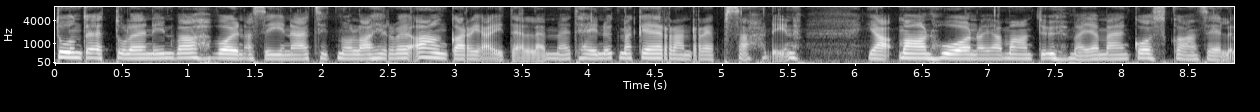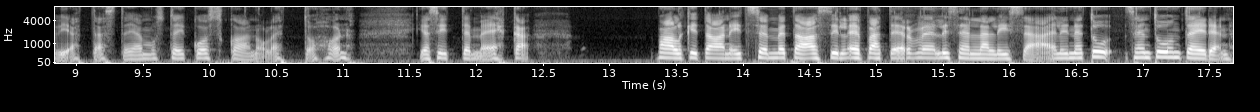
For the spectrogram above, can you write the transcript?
tunteet tulee niin vahvoina siinä, että sitten me ollaan hirveän ankaria itsellemme, että hei nyt mä kerran repsahdin, ja mä oon huono ja mä oon tyhmä ja mä en koskaan selviä tästä ja musta ei koskaan ole tohon. Ja sitten me ehkä palkitaan itsemme taas sillä epäterveellisellä lisää. Eli ne tu- sen tunteiden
